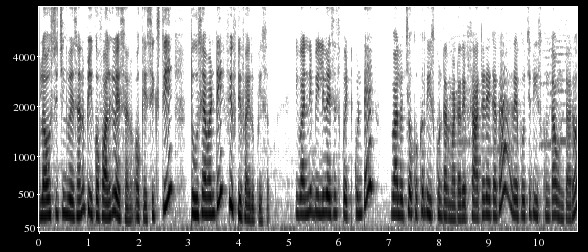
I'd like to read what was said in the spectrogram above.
బ్లౌజ్ స్టిచ్చింగ్కి వేసాను పీకో ఫాల్కి వేసాను okay sixty two seventy fifty five rupees. ఇవన్నీ బిల్లు వేసేసి పెట్టుకుంటే వాళ్ళు వచ్చి ఒక్కొక్కరు తీసుకుంటారన్నమాట. రేపు సాటర్డే కదా రేపు వచ్చి తీసుకుంటా ఉంటారు.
